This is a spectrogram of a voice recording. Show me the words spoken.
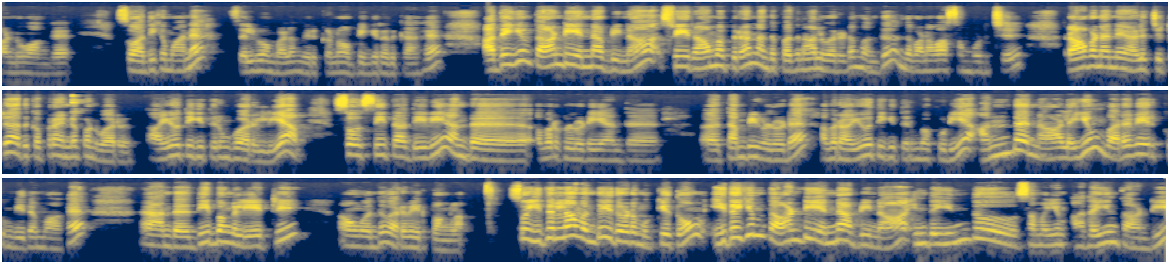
பண்ணுவாங்க. ஸோ அதிகமான செல்வம் வளம் இருக்கணும் அப்படிங்கிறதுக்காக. அதையும் தாண்டி என்ன அப்படின்னா ஸ்ரீ ராமபிரான் அந்த பதினாலு வருடம் வந்து அந்த வனவாசம் முடிச்சு ராவணனை அழிச்சிட்டு அதுக்கப்புறம் என்ன பண்ணுவாரு? அயோத்திக்கு திரும்புவார் இல்லையா? ஸோ சீதா தேவி அந்த அவர்களுடைய அந்த தம்பிகளோட அவர் அயோத்திக்கு திரும்பக்கூடிய அந்த நாளையும் வரவேற்கும் விதமாக அஹ், அந்த தீபங்கள் ஏற்றி அவங்க வந்து வரவேற்பாங்களாம். ஸோ இதெல்லாம் வந்து இதோட முக்கியத்துவம். இதையும் தாண்டி என்ன அப்படின்னா இந்த இந்து சமயம் அதையும் தாண்டி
